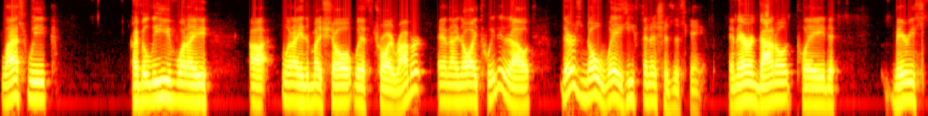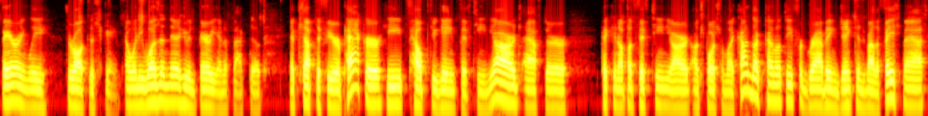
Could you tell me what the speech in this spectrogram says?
last week, I believe, when I, uh, when I did my show with Troy Robert, and I know I tweeted it out. There's no way he finishes this game. And Aaron Donald played very sparingly throughout this game. And when he was in there, he was very ineffective. Except if you're a Packer, he helped you gain 15 yards after picking up a 15 yard unsportsmanlike conduct penalty for grabbing Jenkins by the face mask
